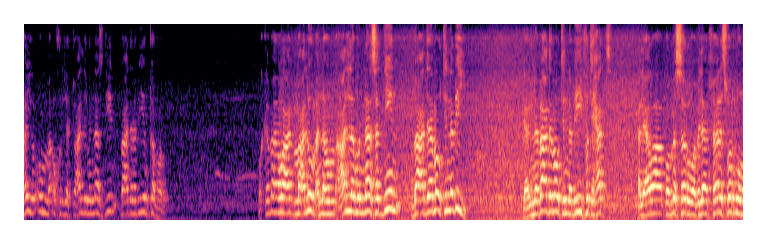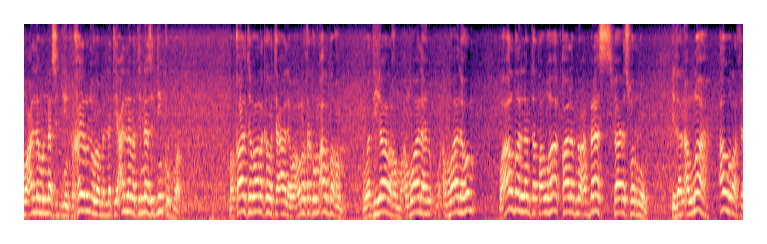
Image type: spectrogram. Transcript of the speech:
خير أمة أخرجت تعلم الناس دين بعد نبيهم كفروا. وكما هو معلوم أنهم علموا الناس الدين بعد موت النبي. لأن بعد موت النبي فتحت العراق ومصر وبلاد فارس والروم وعلموا الناس الدين فخير الأمم التي علمت الناس الدين كفار. وقال تبارك وتعالى وأورثكم أرضهم وديارهم وأموالهم, وأموالهم وأرضا لم تطوها قال ابن عباس فارس والروم إذا الله أورث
